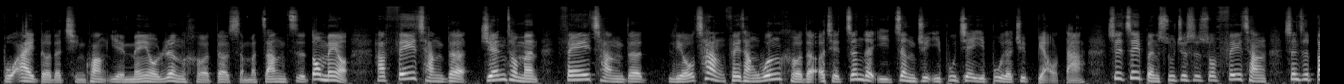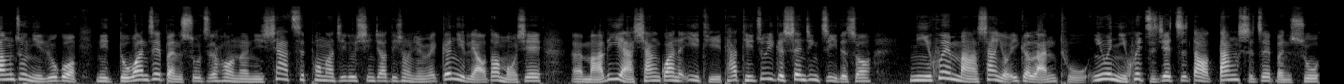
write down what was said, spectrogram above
不爱德的情况也没有任何的什么脏字都没有，他非常的 gentleman，非常的流畅，非常温和的，而且真的以证据一步接一步的去表达。所以这本书就是说非常，甚至帮助你。如果你读完这本书之后呢，你下次碰到基督新教弟兄姐妹跟你聊到某些呃玛利亚相关的议题，他提出一个圣经质疑的时候，你会马上有一个蓝图，因为你会直接知道当时这本书。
